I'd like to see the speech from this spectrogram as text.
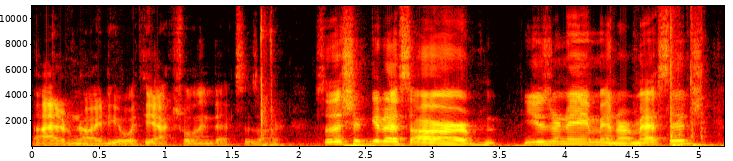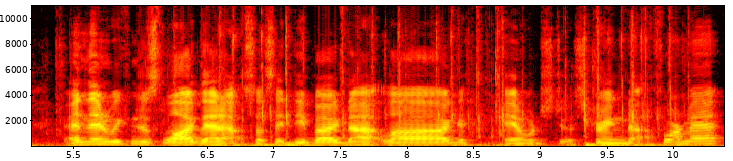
I have no idea what the actual indexes are. So this should get us our username and our message, and then we can just log that out. So say debug.log, and we'll just do a string.format,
